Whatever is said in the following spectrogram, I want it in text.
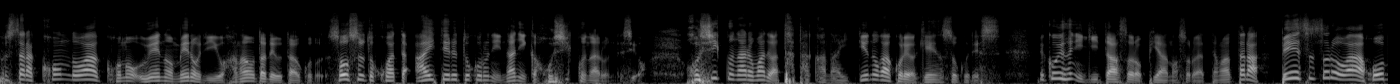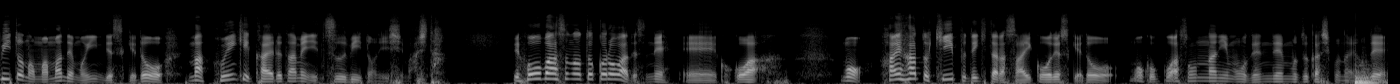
そしたら今度はこの上のメロディーを鼻歌で歌うことですそうするとこうやって空いてるところに何か欲しくなるんですよ。欲しくなるまでは叩かないっていうのがこれが原則です。でこういうふうにギターソロピアノソロやってもらったらベースソロは4ビートのままでもいいんですけどまあ雰囲気変えるために2ビートにしました。で4バースのところはですね、えー、ここはもうハイハットキープできたら最高ですけどもうここはそんなにもう全然難しくないので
